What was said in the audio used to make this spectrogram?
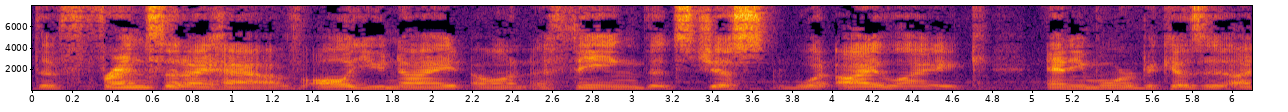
the friends that i have all unite on a thing that's just what i like anymore because it, I,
